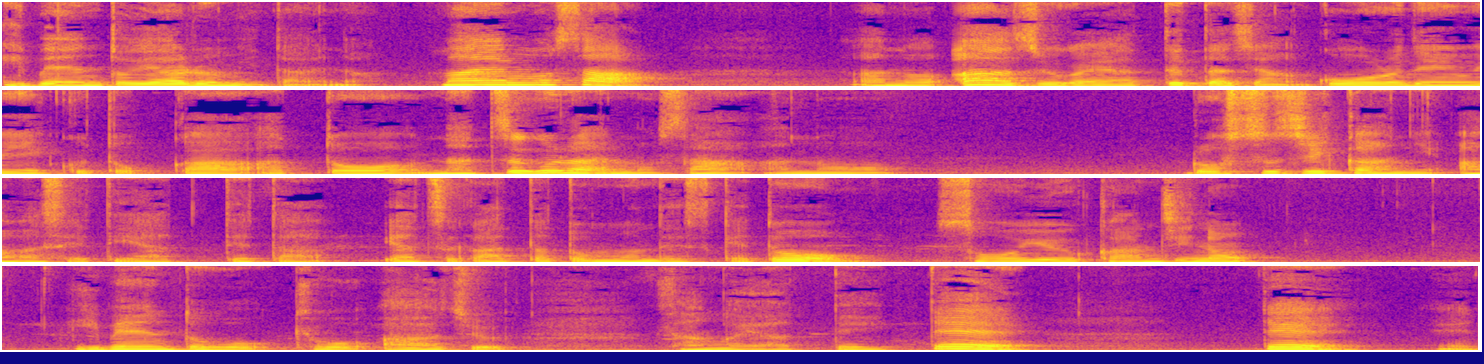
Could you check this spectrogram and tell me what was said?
イベントやるみたいな。前もさ、あの、アージュがやってたじゃん。ゴールデンウィークとか、あと、夏ぐらいもさ、あの、ロス時間に合わせてやってたやつがあったと思うんですけど、そういう感じのイベントを今日アージュさんがやっていて、で、えっ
